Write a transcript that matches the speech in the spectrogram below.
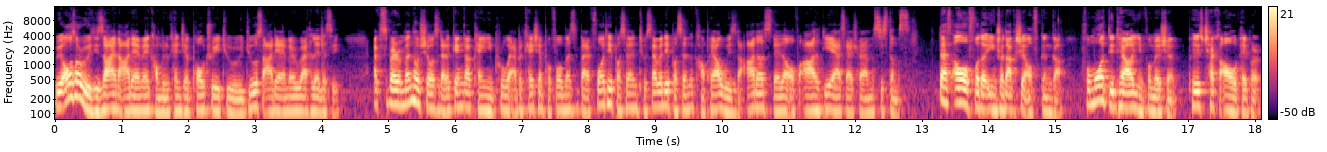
We also redesigned RDMA communication port tree to reduce RDMA write latency. Experimental shows that Gengar can improve application performance by 40% to 70% compared with the other state-of-art DSHM systems. That's all for the introduction of Gengar. For more detailed information, please check our paper.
